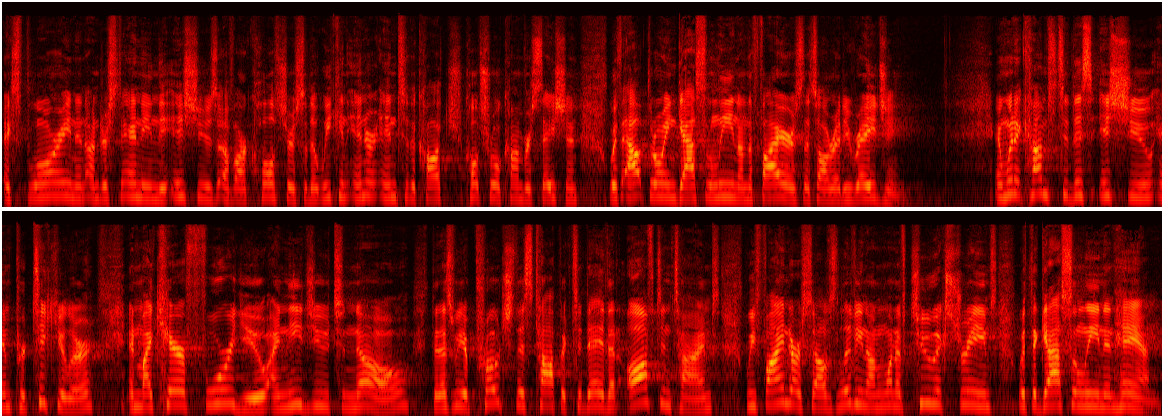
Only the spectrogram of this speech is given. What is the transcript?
exploring and understanding the issues of our culture so that we can enter into the cult- cultural conversation without throwing gasoline on the fires that's already raging. And when it comes to this issue in particular, in my care for you, I need you to know that as we approach this topic today, that oftentimes we find ourselves living on one of two extremes with the gasoline in hand.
